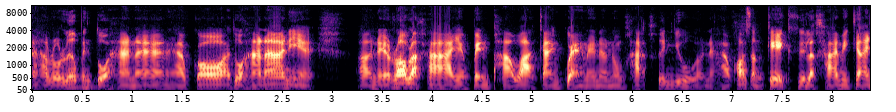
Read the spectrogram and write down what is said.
นะครับเราเลือกเป็นตัว HANA นะครับก็ตัว HANA เนี่ยในรอบราคายังเป็นภาวะการแกว่งในแนวโน้มขาขึ้นอยู่นะครับข้อสังเกตคือราคามีการ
